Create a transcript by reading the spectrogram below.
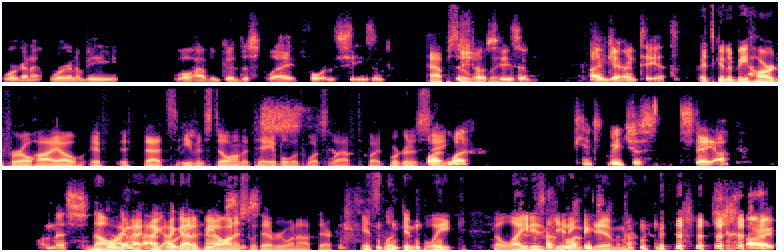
We're gonna we're gonna be. We'll have a good display for the season, Absolutely, the show season. I guarantee it. It's going to be hard for Ohio if if that's even still on the table with what's left, but we're going to see. What what? Can't we just stay up on this? No, We're I, gonna I, have- I we're got to be honest some- with everyone out there. It's looking bleak. the light is getting my dim. All right.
